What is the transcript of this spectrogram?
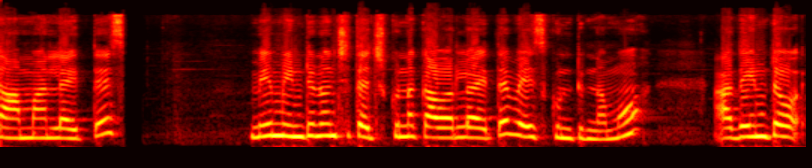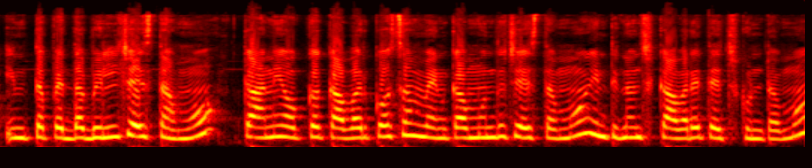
సామాన్లు అయితే మేము ఇంటి నుంచి తెచ్చుకున్న కవర్లో అయితే వేసుకుంటున్నాము. అదేంటో ఇంత పెద్ద బిల్ చేస్తాము కానీ ఒక్క కవర్ కోసం వెనక ముందు చేస్తాము ఇంటి నుంచి కవరే తెచ్చుకుంటాము.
